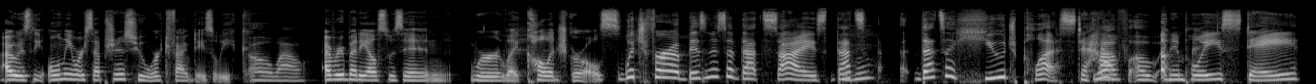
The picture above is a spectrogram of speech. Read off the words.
I was the only receptionist who worked five days a week Oh wow. Everybody else was in were like college girls. Which for a business of that size, that's that's a huge plus to have a, an employee stay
